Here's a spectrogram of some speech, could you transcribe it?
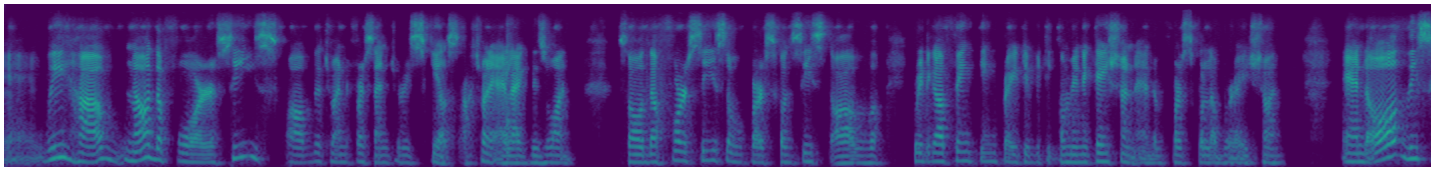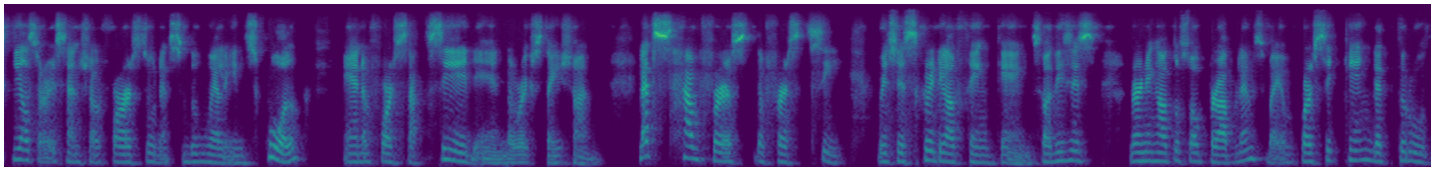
Okay, we have now the four C's of the 21st century skills. Actually, I like this one. So the four C's, of course, consist of critical thinking, creativity, communication, and of course, collaboration. And all these skills are essential for students to do well in school and of course succeed in the workstation. Let's have first the first C, which is critical thinking. So this is learning how to solve problems by of course seeking the truth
